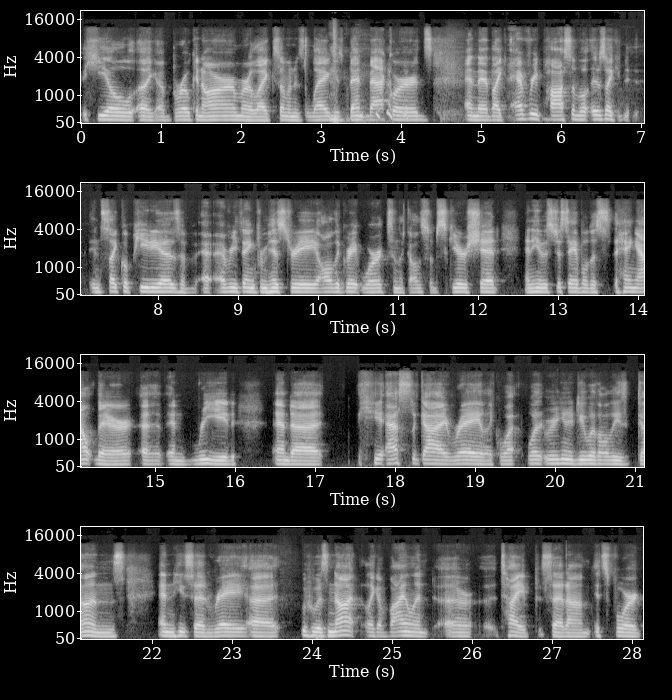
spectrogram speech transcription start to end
heal like a broken arm or like someone whose leg is bent backwards, and they had like every possible. It was like encyclopedias of everything from history, all the great works, and like all this obscure shit. And he was just able to hang out there uh, and read. And uh, he asked the guy Ray, like, "What what were you going to do with all these guns?" And he said, "Ray, uh, who is not like a violent uh, type, said, um, it's for."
